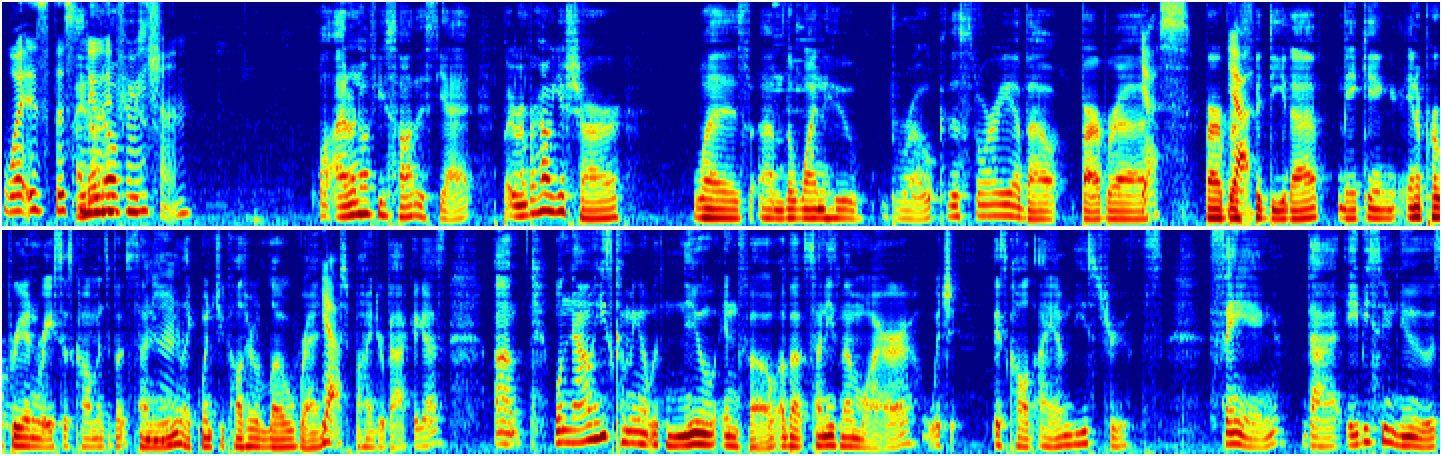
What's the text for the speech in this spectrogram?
What is this I new don't know if you information? well, I don't know if you saw this yet, but remember how Yashar was um, the one who broke the story about Barbara? Yes. Barbara Yeah. Fedida making inappropriate and racist comments about Sunny, Mhm. like when she called her low rent Yeah. behind her back, I guess. Um, well, now he's coming out with new info about Sunny's memoir, which is called I Am These Truths, saying that ABC News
